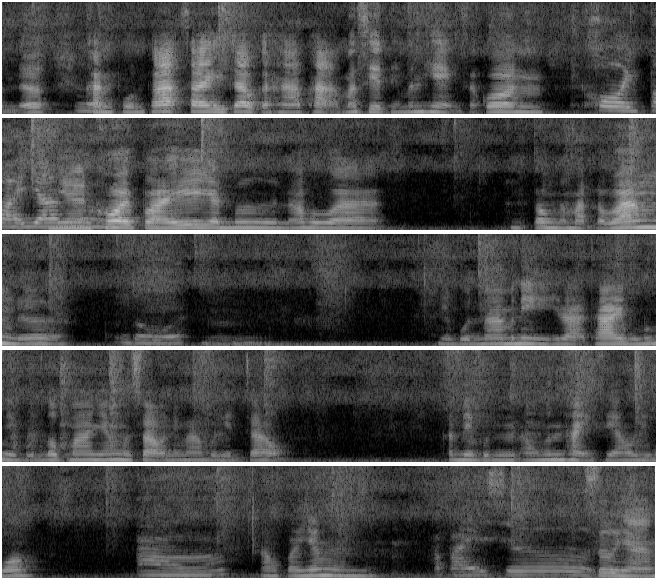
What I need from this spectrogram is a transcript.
นเด้อคันฝนพระใส่เจ้าก็หาผ้ามาเช็ดให้มันแห้งซะก่อน คอยไปยันเนี่ยค่อยไปยันมืนเนาะเพราะว่า ต้องระมัดระวังเด้อโดยอืมเนี่ยบุญมามื้อนี้หล่าทายบุญลูกแม่บุญลบมายังมื้อเช้านี่มาบ่เห็นเจ้าคันแม่บุญเอาเงินให้สิเอาอยู่บ่เอาเอาไปยังเงินเอาไปซื้อซื้อหยัง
